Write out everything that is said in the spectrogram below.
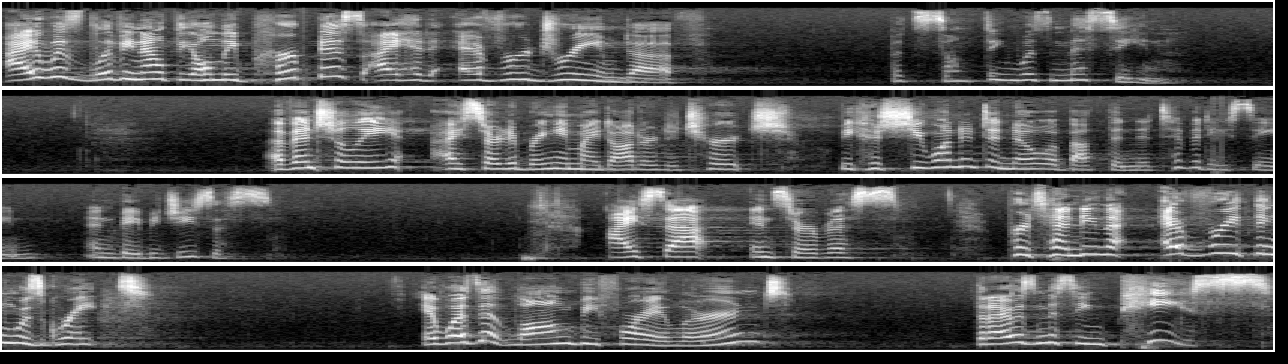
I was living out the only purpose I had ever dreamed of, but something was missing. Eventually, I started bringing my daughter to church because she wanted to know about the nativity scene and baby Jesus. I sat in service, pretending that everything was great. It wasn't long before I learned that I was missing peace.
